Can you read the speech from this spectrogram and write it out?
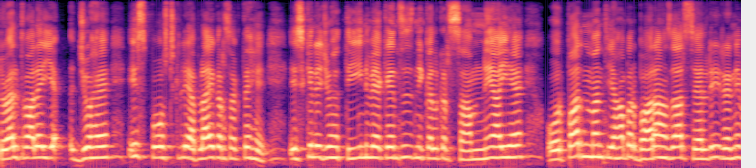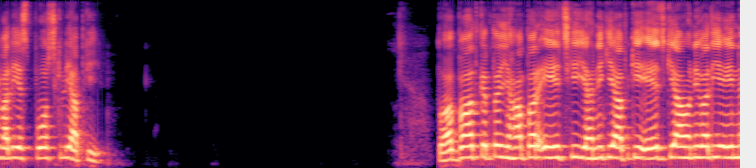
ट्वेल्थ वाले जो है, इस पोस्ट के लिए अप्लाई कर सकते हैं। इसके लिए जो है, तीन वैकेंसीज निकल कर सामने आई है। और पर मंथ यहाँ पर बारह हज़ार सैलरी रहने वाली इस पोस्ट के लिए आपकी। तो अब बात करते हैं यहाँ पर एज की, यानी कि आपकी एज क्या होने वाली है इन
